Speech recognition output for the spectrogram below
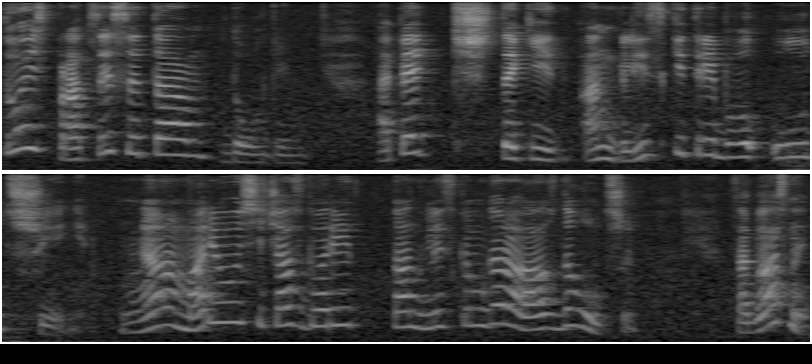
То есть процесс это долгий. Опять-таки английский требовал улучшения. А Марио сейчас говорит на английском гораздо лучше. Согласны?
